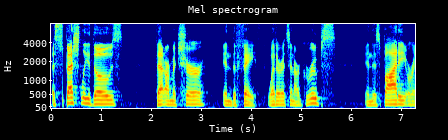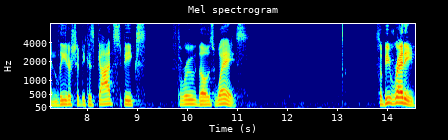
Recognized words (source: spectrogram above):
Especially those that are mature in the faith, whether it's in our groups, in this body, or in leadership, because God speaks through those ways. So be ready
